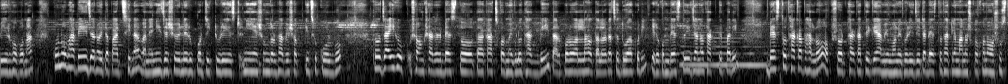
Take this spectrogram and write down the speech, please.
বের হব না। কোনোভাবেই যেন এটা পারছি না মানে নিজের শরীরের উপর যে একটু রেস্ট নিয়ে সুন্দরভাবে সব কিছু করব। তো যাই হোক, সংসারের ব্যস্ততা, কাজকর্ম এগুলো থাকবেই। তারপরও আল্লাহ তালার কাছে দোয়া করি, এরকম ব্যস্তই যেন থাকতে পারি। ব্যস্ত থাকা ভালো, অবসর থাকা থেকে আমি মনে করি যেটা ব্যস্ত থাকলে মানুষ কখনো অসুস্থ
